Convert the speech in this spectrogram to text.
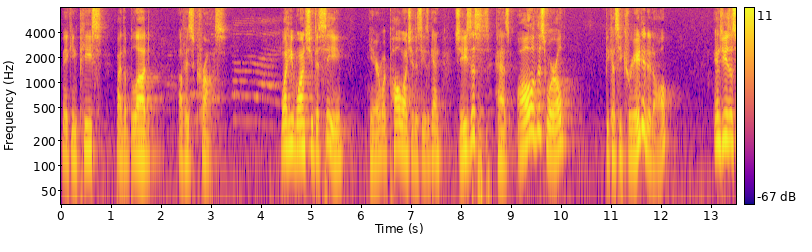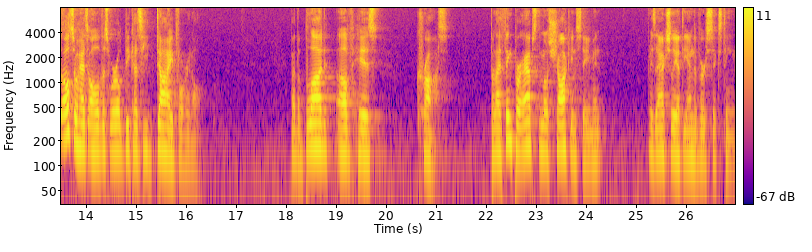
making peace by the blood of his cross. What he wants you to see here, what Paul wants you to see is again, Jesus has all of this world because he created it all. And Jesus also has all of this world because he died for it all by the blood of his cross. But I think perhaps the most shocking statement is actually at the end of verse 16.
